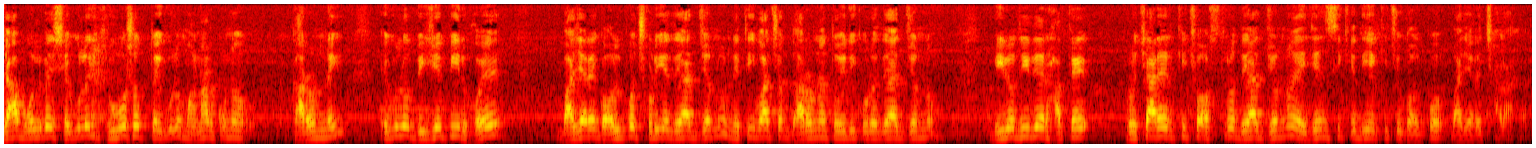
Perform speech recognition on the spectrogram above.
যা বলবে সেগুলোই ধ্রুব সত্য এগুলো মানার কোনো কারণ নেই। এগুলো বিজেপির হয়ে বাজারে গল্প ছড়িয়ে দেওয়ার জন্য নেতিবাচক ধারণা তৈরি করে দেওয়ার জন্য বিরোধীদের হাতে প্রচারের কিছু অস্ত্র দেওয়ার জন্য এজেন্সিকে দিয়ে কিছু গল্প বাজারে ছাড়া হয়।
